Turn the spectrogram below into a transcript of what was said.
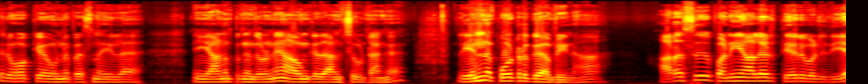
சரி ஓகே ஒன்றும் பிரச்சனை இல்லை. நீங்கள் அனுப்புங்கன்னு உடனே அவங்க இதை அனுப்பிச்சி விட்டாங்க. இதில் என்ன போட்டிருக்கு அப்படின்னா அரசு பணியாளர் தேர்வு எழுதிய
